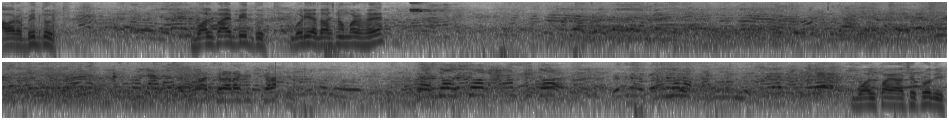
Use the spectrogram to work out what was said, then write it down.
আবারও বিদ্যুৎ। বল পায় বিদ্যুৎ। বড়িয়া দশ নম্বর হয়ে। খেলা বল পায় আছে প্রদীপ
